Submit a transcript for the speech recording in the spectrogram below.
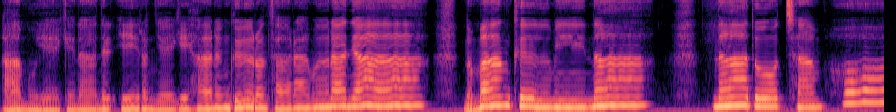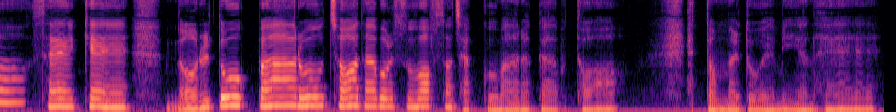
아무에게나 늘 이런 얘기하는 그런 사람은 아냐? 너만큼이나 나도 참 어색해. 너를 똑바로 쳐다볼 수 없어. 자꾸만 아까부터 했던 말도 애미안해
